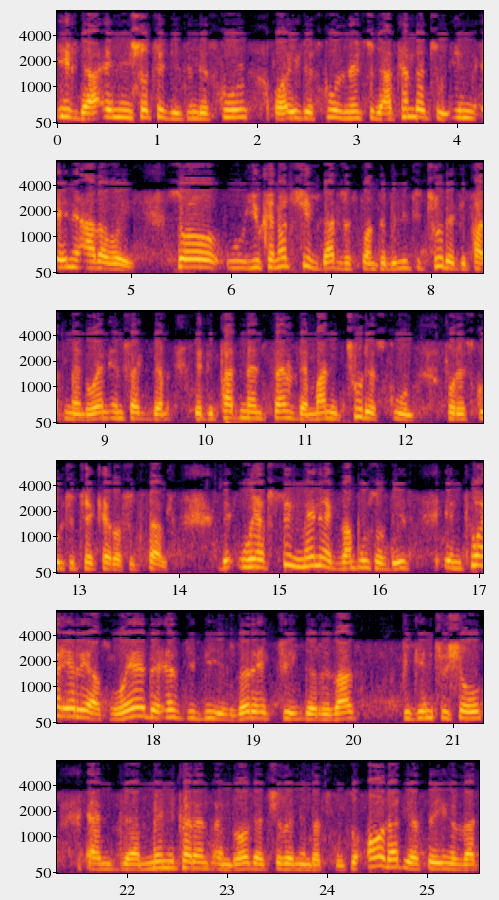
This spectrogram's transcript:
if there are any shortages in the school or if the school needs to be attended to in any other way. So you cannot shift that responsibility to the department when in fact the, the department sends the money to the school for the school to take care of itself. We have seen many examples of this in poor areas where the SGB is very active, the results begin to show and uh, many parents enroll their children in that school. So all that we are saying is that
